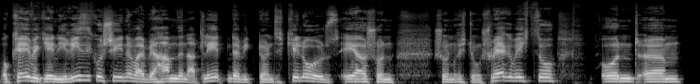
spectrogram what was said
okay, wir gehen die Risikoschiene, weil wir haben einen Athleten, der wiegt 90 Kilo, ist eher schon, schon Richtung Schwergewicht so. Und ähm,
